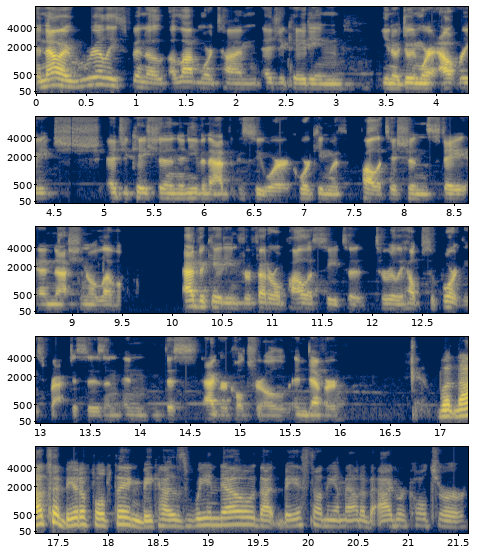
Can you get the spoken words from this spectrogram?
and now I really spend a, a lot more time educating, you know, doing more outreach, education, and even advocacy work, working with politicians, state and national level, advocating for federal policy to, to really help support these practices and, and this agricultural endeavor. Well, that's a beautiful thing because we know that based on the amount of agriculture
